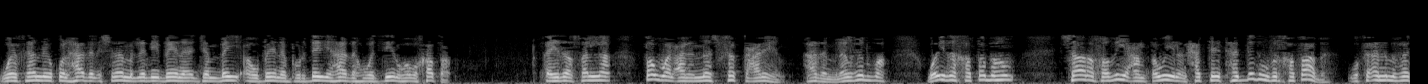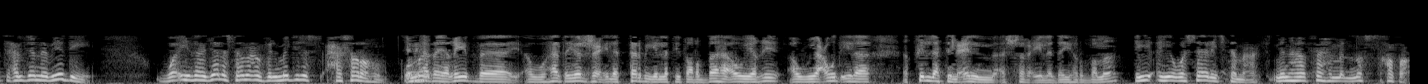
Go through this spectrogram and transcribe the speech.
وكان يقول هذا الإسلام الذي بين جنبي أو بين بردي هذا هو الدين وهو خطأ. فإذا صلى طول على الناس وشق عليهم هذا من الغلظة وإذا خطبهم سار فظيعا طويلا حتى يتهددوا في الخطابة وكأن مفاتيح الجنة بيده. وإذا جلس معهم في المجلس حشرهم. يعني هذا يغيب أو هذا يرجع إلى التربية التي ترباها أو يغيب أو يعود إلى قلة العلم الشرعي لديه ربما؟ هي, هي وسائل اجتمعت منها فهم النص خطأ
